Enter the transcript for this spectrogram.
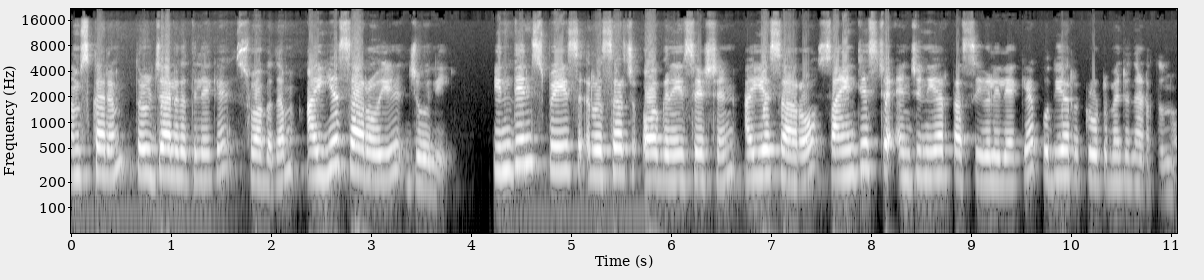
നമസ്കാരം. തൊഴിൽജാലകത്തിലേക്ക് സ്വാഗതം. ഐ എസ് ആർഒയിൽ ജോലി. Indian space research organisation I S R O scientist engineer തസ്തികളിലേക്ക് പുതിയ റിക്രൂട്ട്മെന്റ് നടത്തുന്നു.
